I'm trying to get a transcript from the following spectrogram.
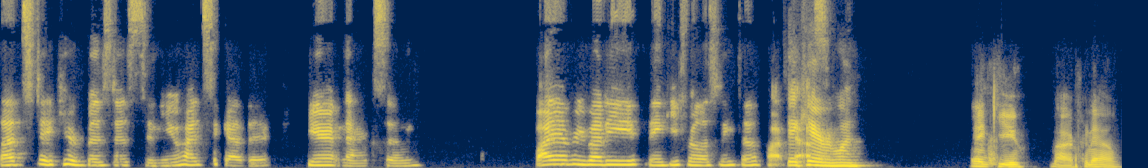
Let's take your business to new heights together here at NaXum. Bye, everybody. Thank you for listening to the podcast. Take care, everyone. Thank you. Bye for now.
